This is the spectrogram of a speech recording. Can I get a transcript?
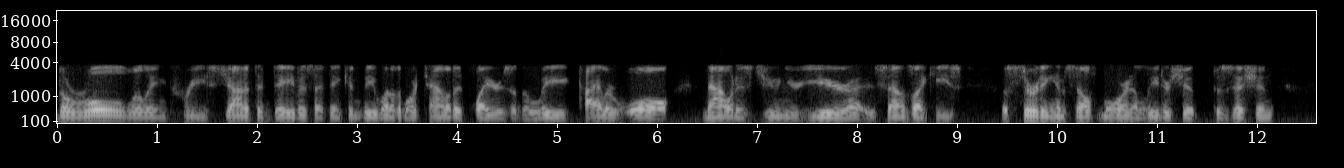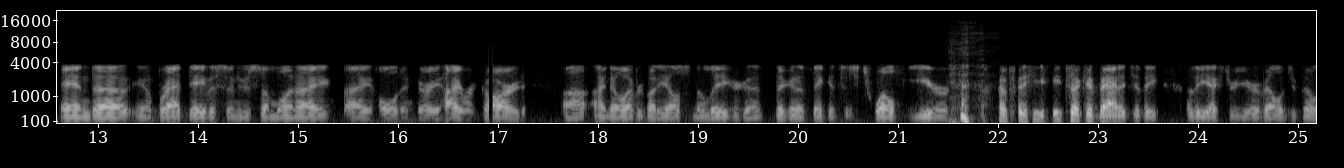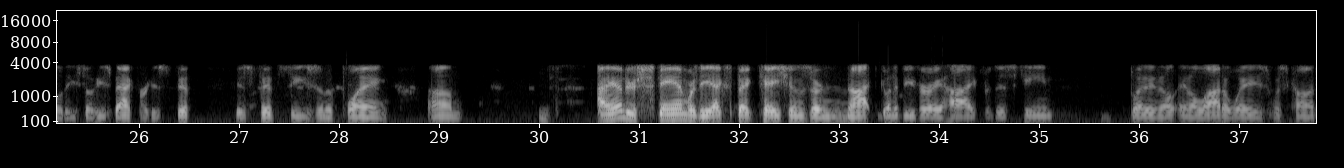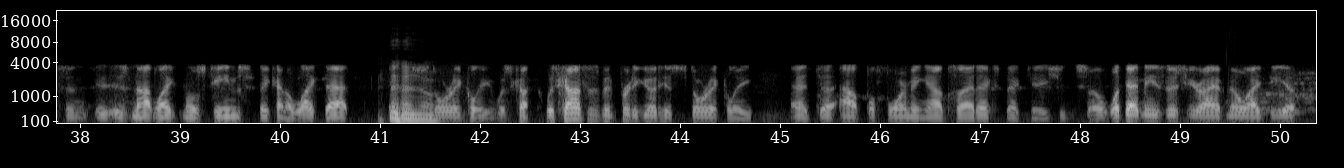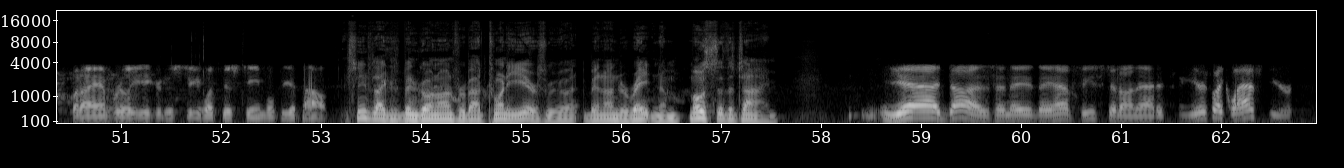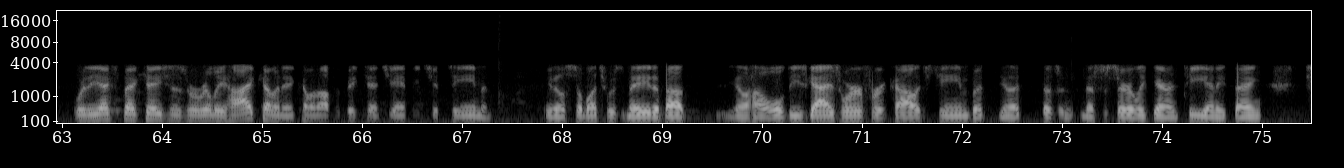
the role will increase. Jonathan Davis, I think, can be one of the more talented players in the league. Tyler Wahl, now in his junior year, uh, it sounds like he's asserting himself more in a leadership position. and uh, you know Brad Davison, who's someone I I hold in very high regard. Uh, I know everybody else in the league are gonna they're gonna think it's his 12th year, but he, he took advantage of the of the extra year of eligibility, so he's back for his fifth his fifth season of playing. Um, I understand where the expectations are not going to be very high for this team, but in a, in a lot of ways, Wisconsin is not like most teams. They kind of like that. historically, Wisconsin's been pretty good historically at uh, outperforming outside expectations. So what that means this year, I have no idea, but I am really eager to see what this team will be about. It seems like it's been going on for about 20 years. We've been underrating them most of the time. Yeah, it does, and they they have feasted on that. It's years like last year where the expectations were really high coming in, coming off a Big Ten championship team, and you know so much was made about you know how old these guys were for a college team, but you know it doesn't necessarily guarantee anything.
